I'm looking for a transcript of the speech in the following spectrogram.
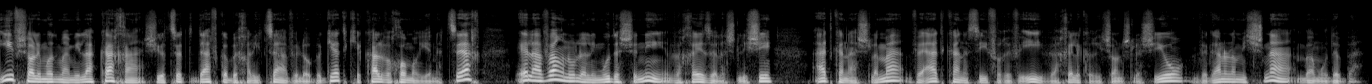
אי אפשר ללמוד מהמילה ככה, שיוצאת דווקא בחליצה ולא בגט, כי הקל וחומר ינצח, אלא עברנו ללימוד השני, ואחרי זה לשלישי. עד כאן ההשלמה, ועד כאן הסעיף הרביעי והחלק הראשון של השיעור, והגענו למשנה בעמוד הבא.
